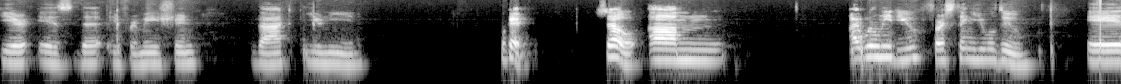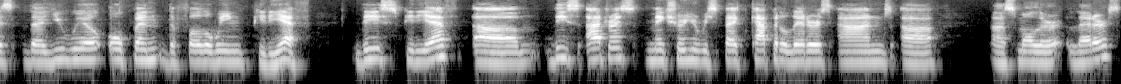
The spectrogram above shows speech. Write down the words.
here is the information that you need. Okay, so um, I will need you, first thing you will do is that you will open the following PDF. This PDF, um, this address, make sure you respect capital letters and uh, uh, smaller letters.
